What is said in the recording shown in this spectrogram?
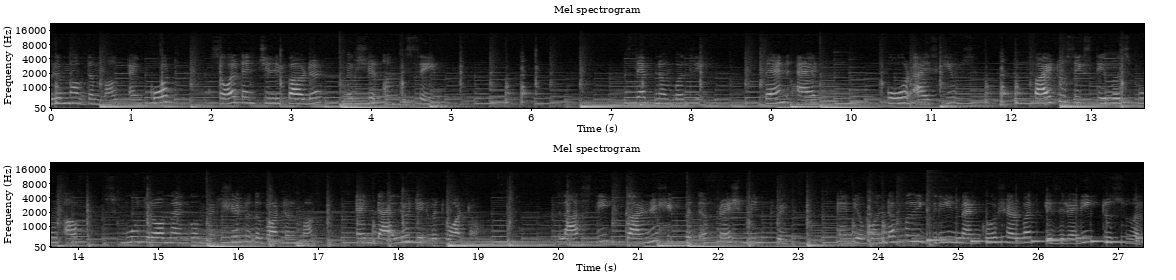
brim of the mug and coat salt and chili powder mixture on the same. Step number 3. Then add 4 ice cubes, 5 to 6 tablespoons of smooth raw mango mixture to the bottle mug and dilute it with water. Lastly, garnish it with a fresh mint twig your wonderfully green mango sherbet is ready to swirl.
